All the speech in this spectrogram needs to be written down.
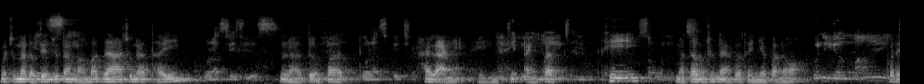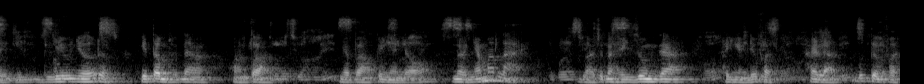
Mà chúng ta đầu tiên chúng ta mở mắt ra chúng ta thấy là tượng Phật hay là ảnh, hình, hình ảnh Phật. Khi mà tâm chúng ta có thể nhập vào đó có thể lưu nhớ được khi tâm chúng ta hoàn toàn nhập vào cái hình ảnh đó rồi nhắm mắt lại và chúng ta hình dung ra hình ảnh Đức Phật hay là bức tượng Phật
